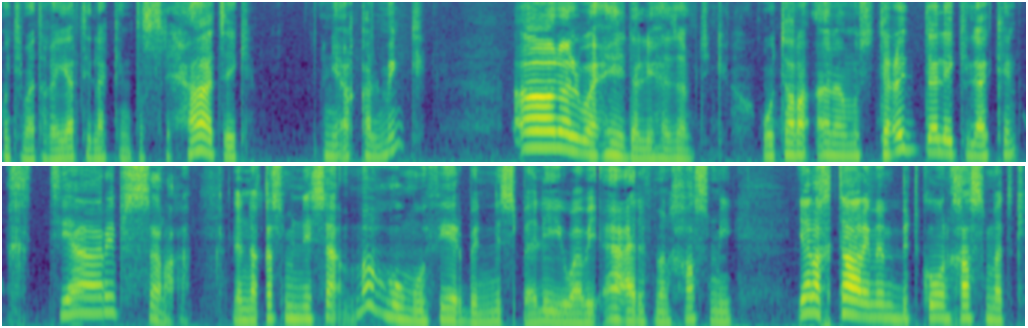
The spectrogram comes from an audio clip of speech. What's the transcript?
وأنت ما تغيرتي لكن تصريحاتك إني أقل منك. أنا الوحيدة اللي هزمتك وترى أنا مستعدة لك لكن اختياري بسرعة لأن قسم النساء ما هو مثير بالنسبة لي وأبي أعرف من خصمي. يلا اختاري من بتكون خصمتك.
